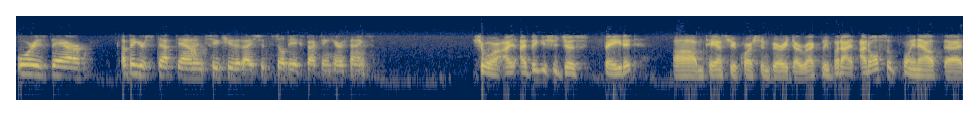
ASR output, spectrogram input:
or is there a bigger step down in 2Q that I should still be expecting here? Thanks. Sure. I, think you should just fade it um, to answer your question very directly. But I'd also point out that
